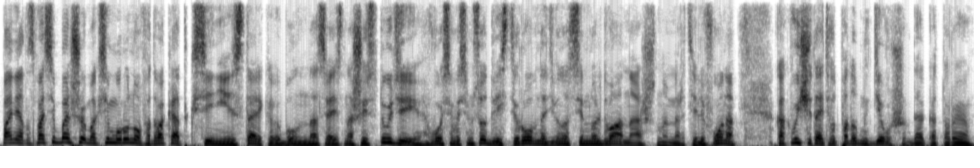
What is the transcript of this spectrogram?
понятно. Спасибо большое. Максим Урунов, адвокат Ксении Стариковой, был на связи с нашей студией. 8 800 200 ровно 9702 наш номер телефона. Как вы считаете, вот подобных девушек, да, которые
